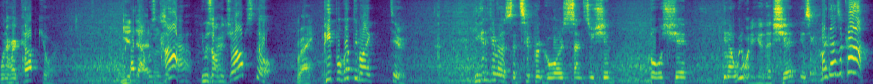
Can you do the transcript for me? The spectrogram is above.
when I heard Cop Killer. Your My dad dad was a cop. He was on the job still. Right. People looked at me like, dude, you're gonna give us the Tipper Gore censorship bullshit? You know, we don't want to hear that shit. It's like, my dad's a cop.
